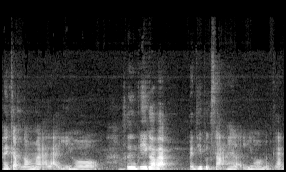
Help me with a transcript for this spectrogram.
ให้กับน้องหมาหลายยี่ห้อ ซึ่งพี่ก็แบบเป็นที่ปรึกษาให้หลายยี่ห้อเหมือนกัน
